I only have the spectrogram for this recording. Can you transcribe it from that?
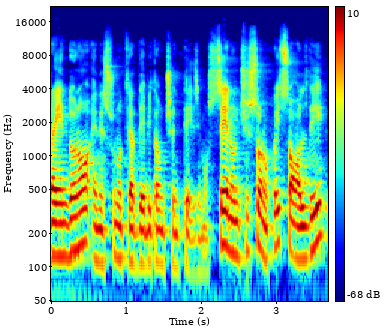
prendono e nessuno ti addebita un centesimo. Se non ci sono quei soldi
